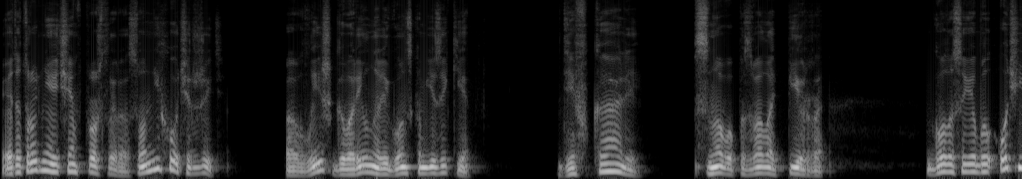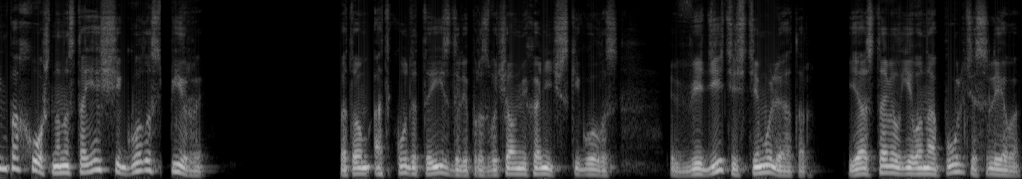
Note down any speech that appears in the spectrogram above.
«Это труднее, чем в прошлый раз. Он не хочет жить». Павлыш говорил на легонском языке. «Девкалий!» — снова позвала Пирра. Голос ее был очень похож на настоящий голос Пирры. Потом откуда-то издали прозвучал механический голос. «Введите стимулятор». Я оставил его на пульте слева.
